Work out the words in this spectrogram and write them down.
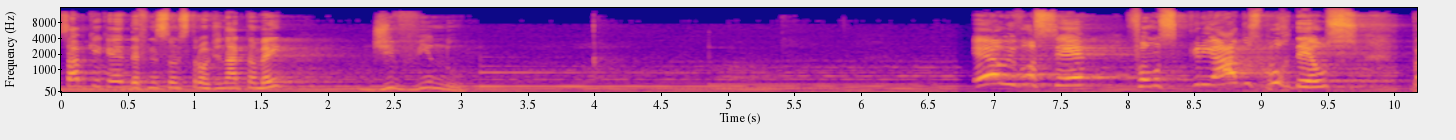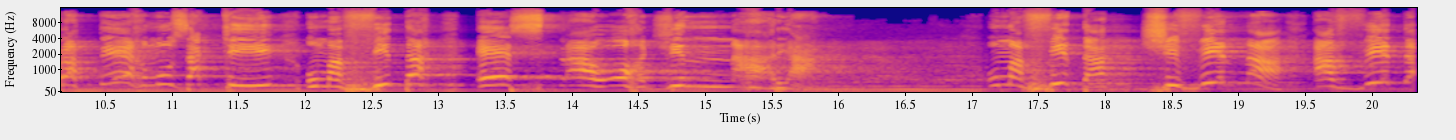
Sabe o que é definição de extraordinário também? Divino. você fomos criados por Deus para termos aqui uma vida extraordinária. Uma vida divina, a vida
